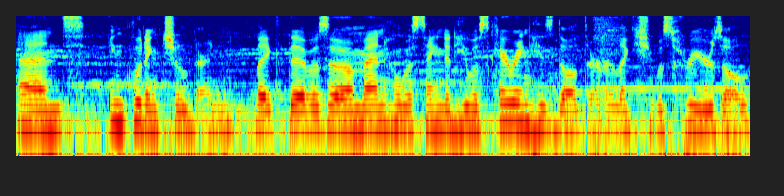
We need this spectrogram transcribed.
And including children. Like there was a man who was saying that he was carrying his daughter, like she was three years old,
